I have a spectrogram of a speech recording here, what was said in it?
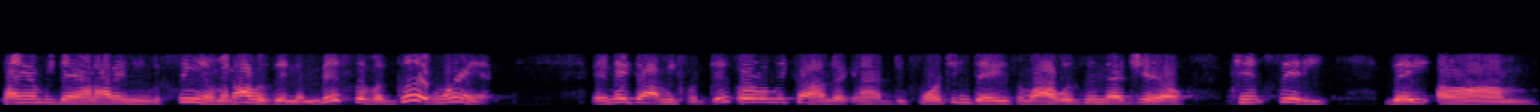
slammed me down. I didn't even see them, and I was in the midst of a good rant. And they got me for disorderly conduct and I had to do 14 days. And while I was in that jail, Tent City, they um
